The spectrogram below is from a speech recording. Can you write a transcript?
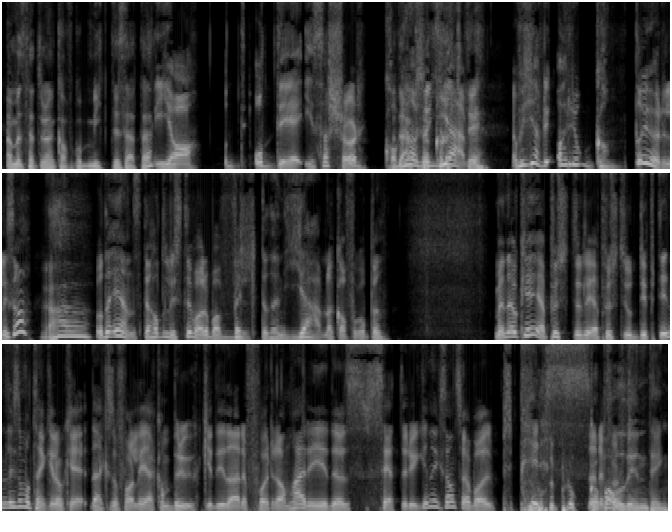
Ja, men Setter du en kaffekopp midt i setet? ja. Og det i seg sjøl Det er ikke så kløktig. Det var jævlig arrogant å gjøre, liksom. Ja, ja. Og det eneste jeg hadde lyst til, var å bare velte den jævla kaffekoppen. Men ok, jeg puster, jeg puster jo dypt inn liksom og tenker ok, det er ikke så farlig, jeg kan bruke de der foran her i seteryggen, ikke sant, så jeg bare Du måtte plukke opp alle dine ting.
